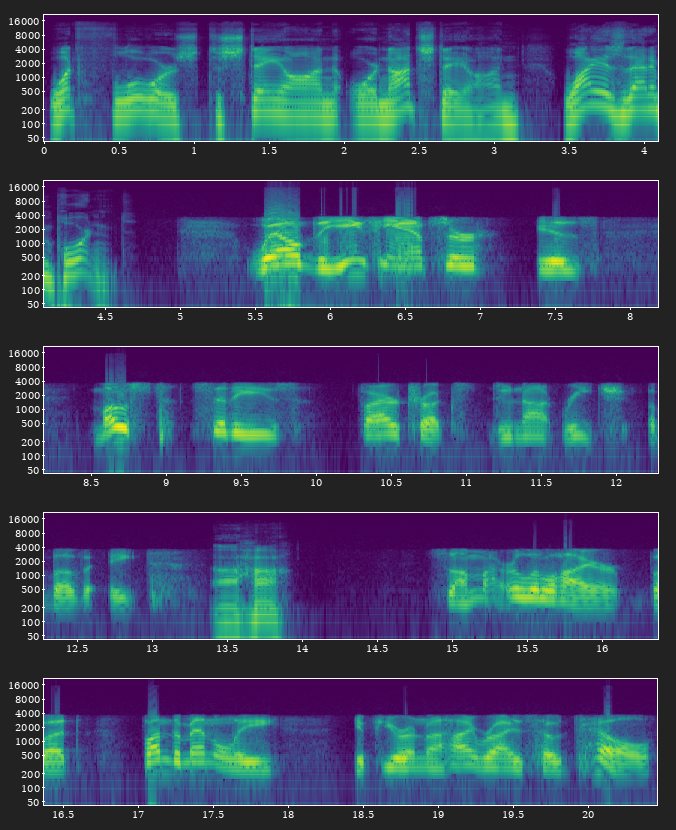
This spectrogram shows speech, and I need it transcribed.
what floors to stay on or not stay on. Why is that important? Well, the easy answer is most cities' fire trucks do not reach above eight. Aha. Uh-huh. Some are a little higher, but fundamentally, if you're in a high rise hotel,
